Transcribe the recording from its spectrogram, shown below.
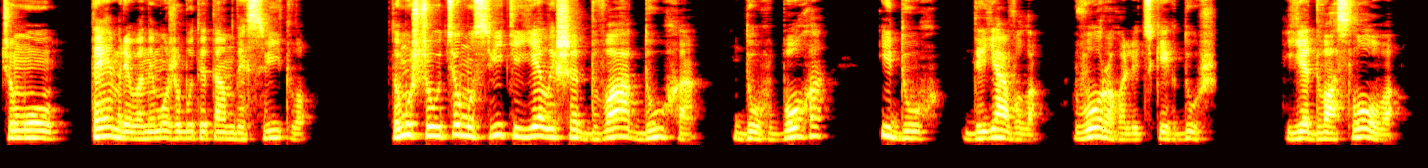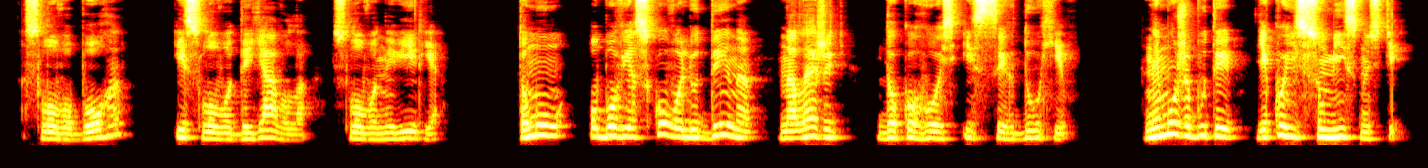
чому темрява не може бути там, де світло? Тому що у цьому світі є лише два духа дух Бога і дух диявола, ворога людських душ є два слова слово Бога і слово диявола, слово невір'я. Тому обов'язково людина належить до когось із цих духів. Не може бути якоїсь сумісності,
